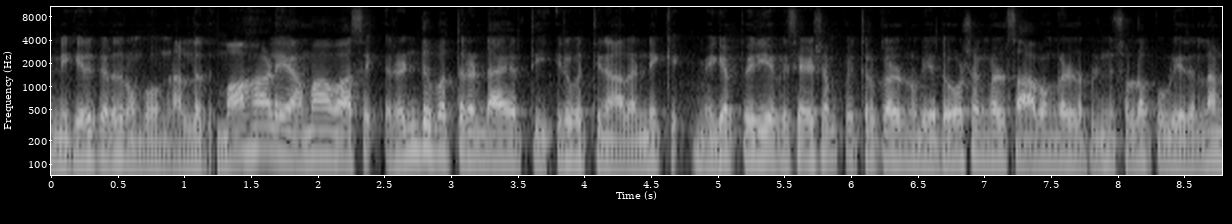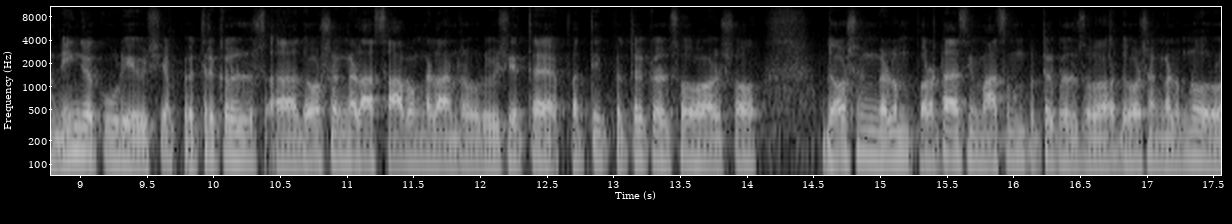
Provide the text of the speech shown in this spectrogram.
இன்றைக்கி இருக்கிறது ரொம்பவும் நல்லது. மாகாளய அமாவாசை ரெண்டு பத்து ரெண்டாயிரத்தி இருபத்தி நாலு அன்னைக்கு மிகப்பெரிய விசேஷம். பித்திருக்களினுடைய தோஷங்கள் சாபங்கள் அப்படின்னு சொல்லக்கூடியதெல்லாம் நீங்கக்கூடிய விஷயம். பித்திருக்கள் தோஷங்களா சாபங்களான்ற ஒரு விஷயத்தை பற்றி பித்திருக்கள் சோ ஷோ தோஷங்களும் புரட்டாசி மாதமும் பித்திருக்கள் சோ தோஷங்களும்னு ஒரு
